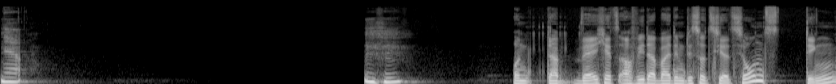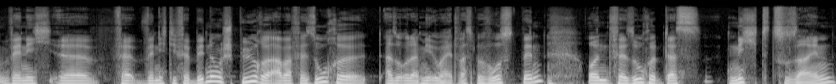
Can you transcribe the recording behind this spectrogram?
Ja. Mhm. Und da wäre ich jetzt auch wieder bei dem Dissoziationsding, wenn ich, äh, wenn ich die Verbindung spüre, aber versuche, also oder mir über etwas bewusst bin und versuche, das nicht zu sein,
